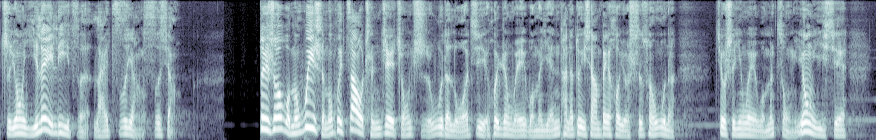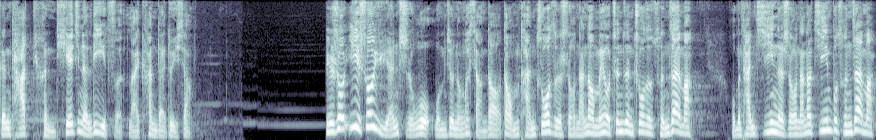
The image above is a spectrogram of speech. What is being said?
只用一类例子来滋养思想。所以说，我们为什么会造成这种指物的逻辑，会认为我们言谈的对象背后有实存物呢？就是因为我们总用一些跟它很贴近的例子来看待对象。比如说，一说语言指物，我们就能够想到，当我们谈桌子的时候，难道没有真正桌子存在吗？我们谈基因的时候，难道基因不存在吗？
